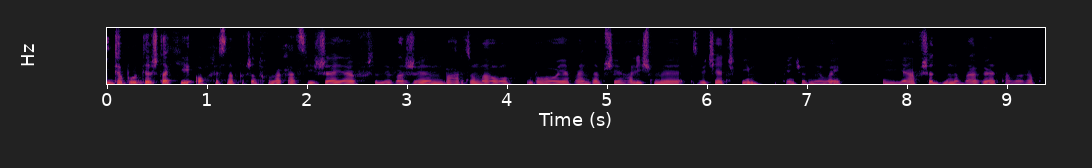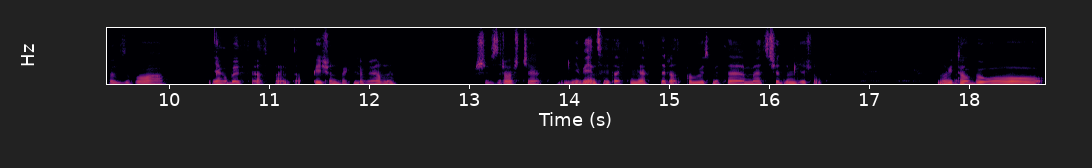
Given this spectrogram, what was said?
I to był też taki okres na początku wakacji, że ja już wtedy ważyłem bardzo mało, bo ja pamiętam, przyjechaliśmy z wycieczki pięciodniowej i ja wszedłem na wagę, ta waga pokazywała, jakby teraz pamiętam, 52 kg przy wzroście mniej więcej takim jak teraz, powiedzmy te 1,70 m. No i to było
